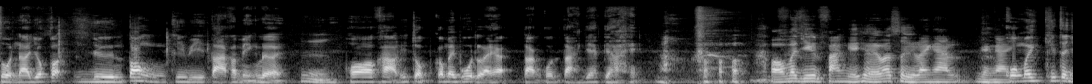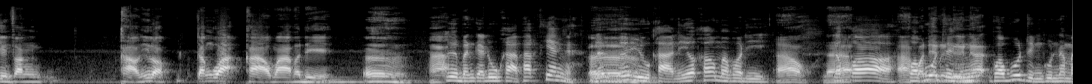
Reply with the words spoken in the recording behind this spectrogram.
ส่วนนายกก็ยืนต้องทีวีตาเขม็งเลยอืมพอข่าวนี้จบก็ไม่พูดอะไรฮะต่างคนต่างแยกย้ายอ๋อมายืนฟังเฉยๆว่าสื่อรายงานยังไง คงไม่คิดจะยืนฟังข่าวนี้หรอก จังหวะข่าวมาพอดี เออฮะคือมันกระดูข่าวพักเที่ยงเนี่ยแล้วเออแล้วอยู่ข่าวนี้ก็เข้ามาพอดีอ้าวนะฮะแล้วก็อะพอประพูเด็ดนถึงอื่นๆฮะพอพูดถึงคุณธรรม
